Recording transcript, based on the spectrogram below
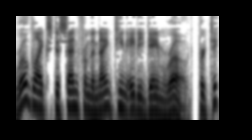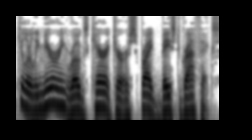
Roguelikes descend from the 1980 game Rogue, particularly mirroring Rogue's character or sprite-based graphics.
